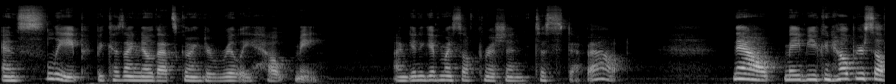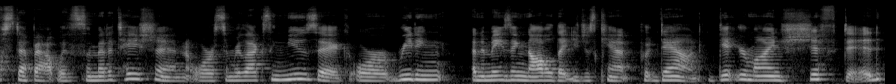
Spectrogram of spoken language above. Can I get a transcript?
and sleep because I know that's going to really help me. I'm going to give myself permission to step out. Now, maybe you can help yourself step out with some meditation or some relaxing music or reading an amazing novel that you just can't put down. Get your mind shifted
